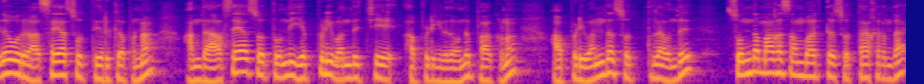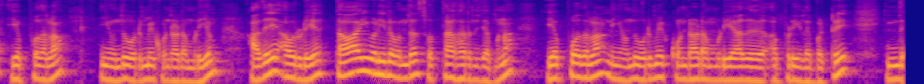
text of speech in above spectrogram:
ஏதோ ஒரு அசையா சொத்து இருக்குது அப்படின்னா அந்த அசையா சொத்து வந்து எப்படி வந்துச்சு அப்படிங்கிறத வந்து பார்க்கணும். அப்படி வந்த சொத்தில் வந்து சொந்தமாக சம்பாதித்த சொத்தாக இருந்தால் எப்போதெல்லாம் நீங்கள் வந்து உரிமை கொண்டாட முடியும்? அதே அவருடைய தாய் வழியில் வந்த சொத்தாக இருந்துச்சு அப்படின்னா எப்போதெல்லாம் நீங்கள் வந்து உரிமை கொண்டாட முடியாது அப்படிங்கிறத பற்றி இந்த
